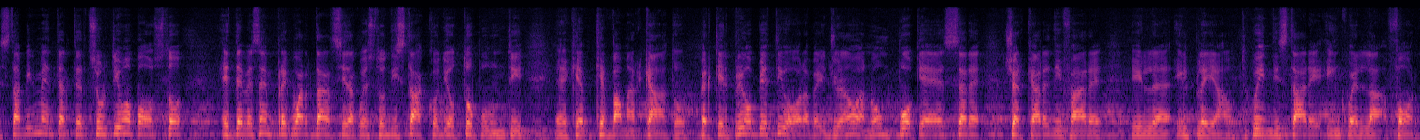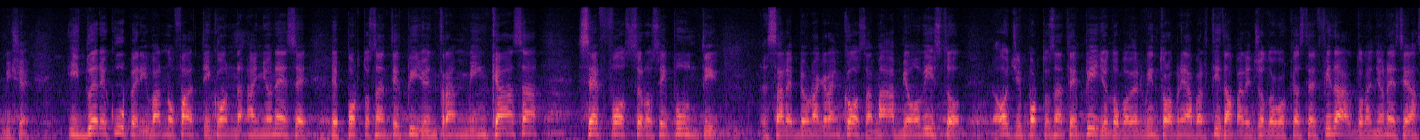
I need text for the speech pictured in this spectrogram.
stabilmente al terzo ultimo posto e deve sempre guardarsi da questo distacco di otto punti eh, che, che, va marcato. Perché il primo obiettivo ora per il Giulianova non può che essere cercare di fare il, il play out quindi stare in quella forbice. I due recuperi vanno fatti con Agnonese e Porto Sant'Elpidio entrambi in casa. Se fossero sei punti sarebbe una gran cosa, ma abbiamo visto oggi il Porto Sant'Elpidio dopo aver vinto la prima partita pareggiato col Castelfidardo, l'Agnonese ha,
